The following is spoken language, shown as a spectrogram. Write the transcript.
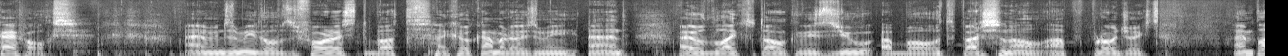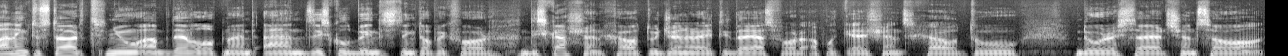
Hi folks, I'm in the middle of the forest but I have camera with me and I would like to talk with you about personal app projects I'm planning to start new app development and this could be interesting topic for discussion how to generate ideas for applications how to do research and so on.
